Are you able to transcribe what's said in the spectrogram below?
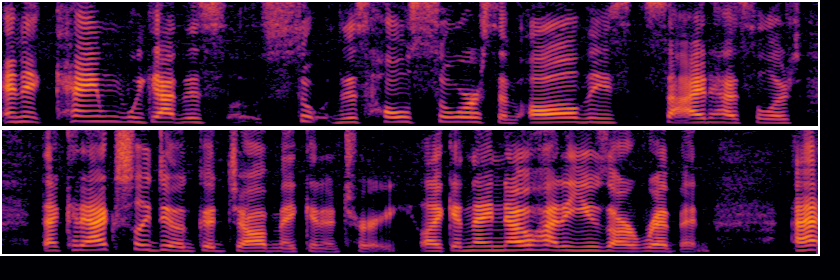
And it came. We got this so, this whole source of all these side hustlers that could actually do a good job making a tree. Like, and they know how to use our ribbon. Uh,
